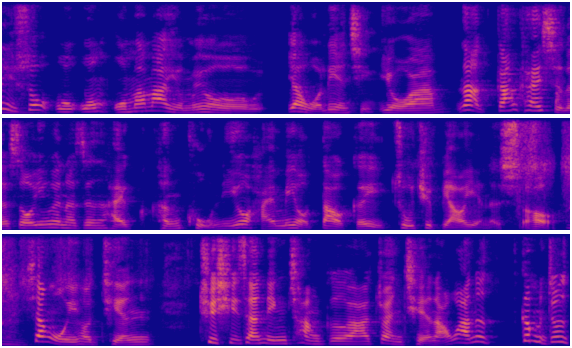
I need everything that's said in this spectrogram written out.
那你说我我我妈妈有没有要我练琴？有啊。那刚开始的时候，因为呢真的还很苦，你又还没有到可以出去表演的时候。嗯像我以后前去西餐厅唱歌啊，赚钱啊，哇，那根本就是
